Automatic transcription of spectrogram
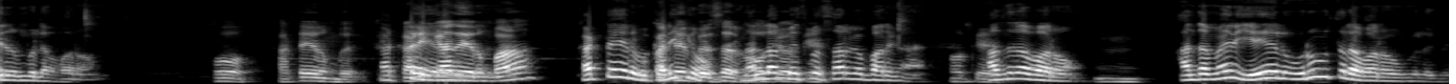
எறும்புல வரும். ஓ கட்டை எறும்பு. கட்டை கடிக்காத எறும்பு. கட்டை எறும்பு கடிக்கும். இருக்கும். நல்லா பெருசு. பெருசா இருக்க பாருங்க. அதுல வரும். அந்த மாதிரி ஏழு உருவத்துல வரும் உங்களுக்கு.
